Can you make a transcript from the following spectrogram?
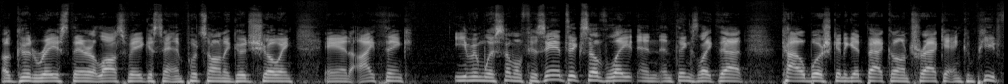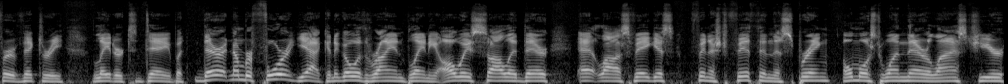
a good race there at Las Vegas and puts on a good showing. And I think even with some of his antics of late and, and things like that, Kyle Busch going to get back on track and compete for a victory later today. But there at number four, yeah, going to go with Ryan Blaney. Always solid there at Las Vegas. Finished fifth in the spring, almost won there last year.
